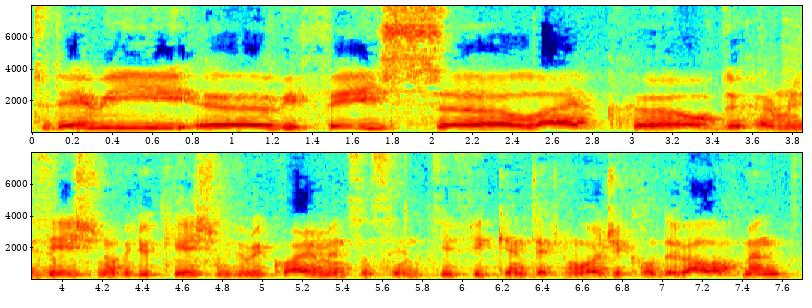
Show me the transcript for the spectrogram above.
today, we uh, we face uh, lack uh, of the harmonization of education with the requirements of scientific and technological development.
